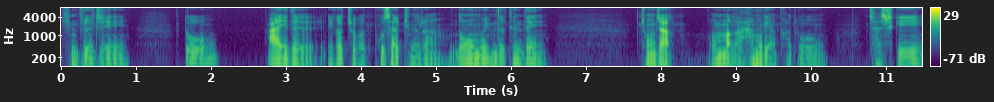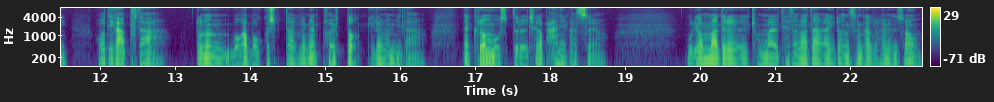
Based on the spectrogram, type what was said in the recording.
힘들지, 또 아이들 이것저것 보살피느라 너무 힘들 텐데, 정작 엄마가 아무리 아파도 자식이 어디가 아프다 또는 뭐가 먹고 싶다 그러면 벌떡 일어납니다. 그런 모습들을 제가 많이 봤어요. 우리 엄마들 정말 대단하다 이런 생각을 하면서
